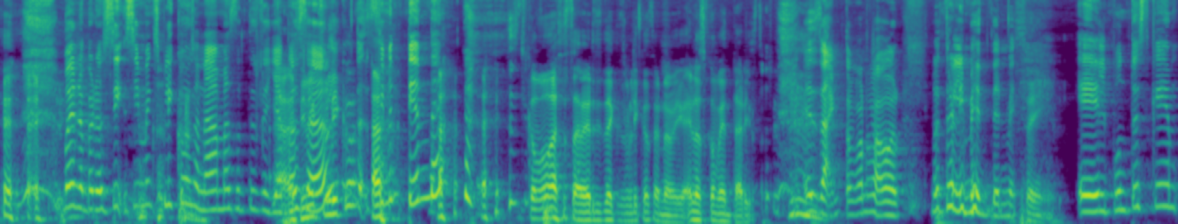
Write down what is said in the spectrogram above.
bueno, pero sí, sí me explico, o sea, nada más antes de ya pasar. ¿Sí me explico? ¿Sí me entiende? ¿Cómo vas a saber si te explico o no, amiga? En los comentarios. Exacto, por favor. Retroalimentenme. Sí. El punto es que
